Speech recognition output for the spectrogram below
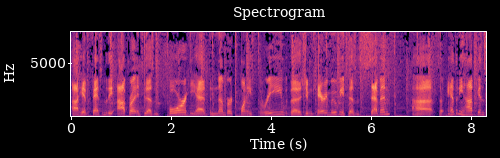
Uh, he had Phantom of the Opera in 2004. He had the number 23, the Jim Carrey movie in 2007. Uh, so Anthony Hopkins,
